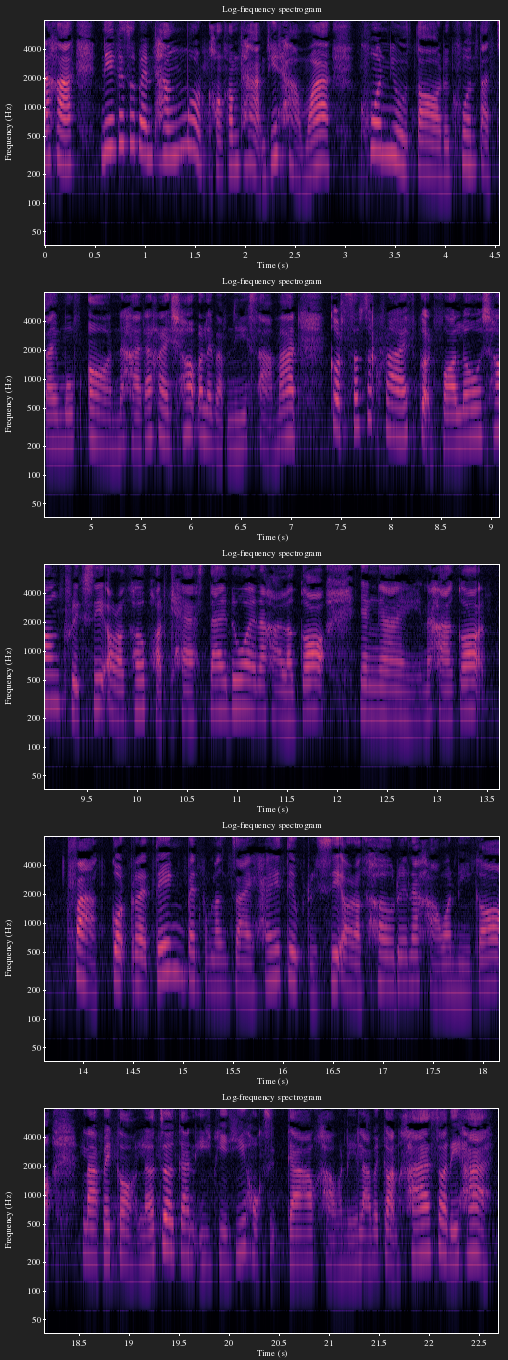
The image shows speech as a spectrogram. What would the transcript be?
นะคะ นี่ก็จะเป็นทั้งหมดของคำถามที่ถามว่าควรอยู่ต่อหรือควรตัดใจ move on นะคะ ถ้าใครชอบอะไรแบบนี้สามารถกด subscribe กด follow ช่อง Trixie Oracle Podcast ได้ด้วยนะคะ แล้วก็ยังไงนะคะก็ ฝากกดเรตติ้งเป็นกำลังใจให้ Trixie Oracle ด้วยนะคะ วันนี้ก็ลาไปก่อนแล้วเจอกัน EP ที่ 69 ค่ะ วันนี้ลาไปก่อนค่ะ สวัสดีค่ะ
